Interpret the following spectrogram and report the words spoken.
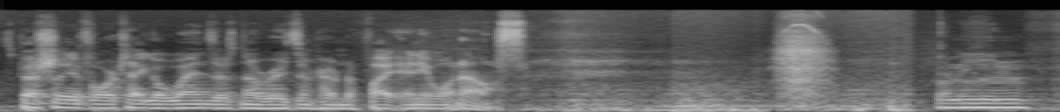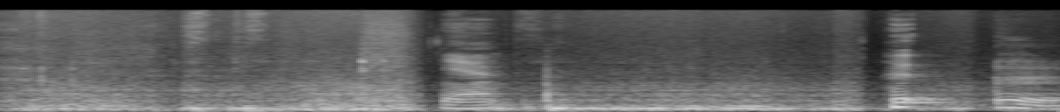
especially if Ortega wins, there's no reason for him to fight anyone else. I mean, yeah. Who? Hmm.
